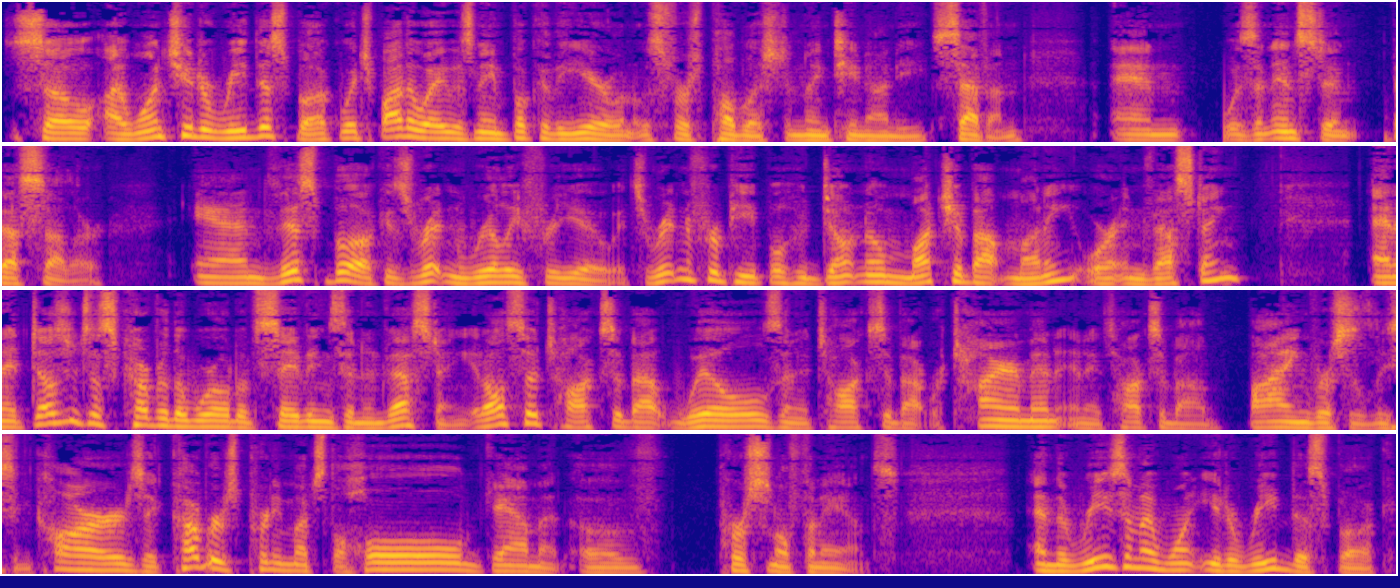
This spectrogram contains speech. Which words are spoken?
So I want you to read this book, which, by the way, was named Book of the Year when it was first published in 1997 and was an instant bestseller. And this book is written really for you. It's written for people who don't know much about money or investing and it doesn't just cover the world of savings and investing. It also talks about wills and it talks about retirement and it talks about buying versus leasing cars. It covers pretty much the whole gamut of personal finance. And the reason I want you to read this book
